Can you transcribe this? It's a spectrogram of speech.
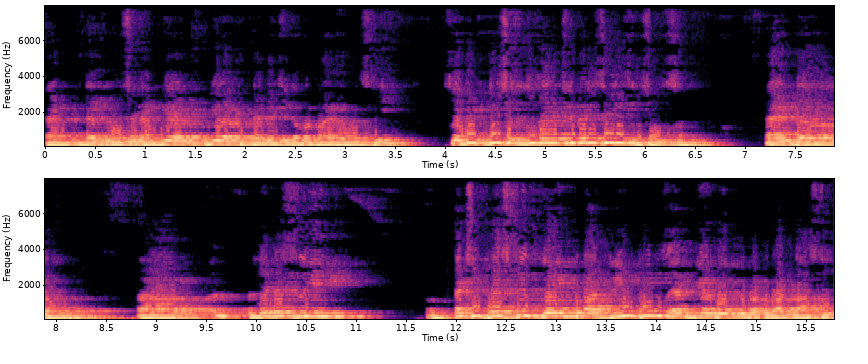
and then to ocean and we are, we are damaging our biodiversity. So we, these, these are actually very serious issues. And uh, uh, see, actually best is going toward green things and we are going toward, toward plastic.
